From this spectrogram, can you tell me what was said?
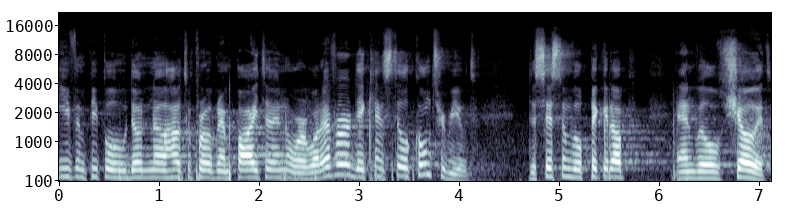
even people who don't know how to program Python or whatever, they can still contribute. The system will pick it up and will show it.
